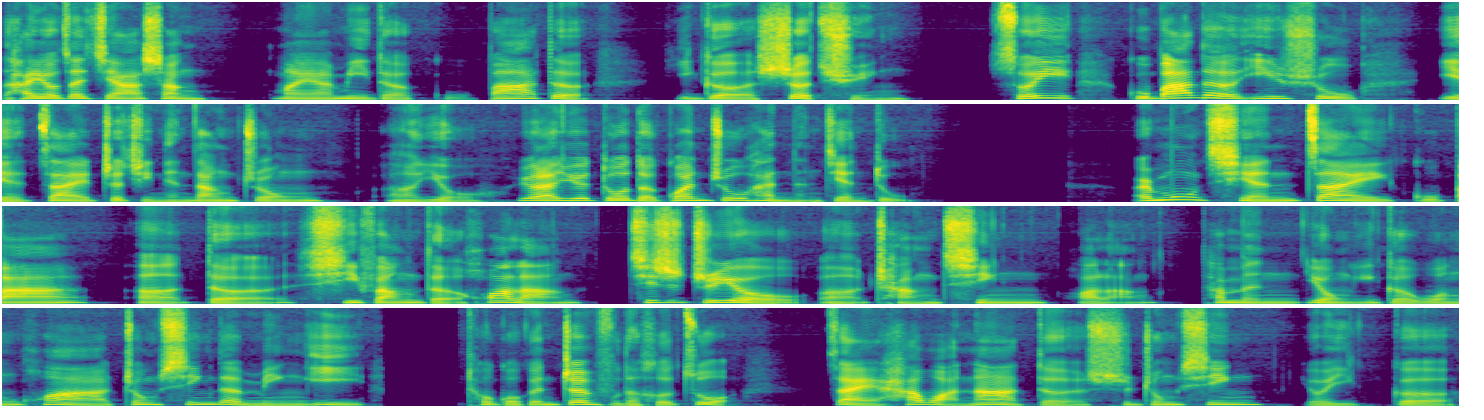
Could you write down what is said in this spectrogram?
还有再加上迈阿密的古巴的一个社群，所以古巴的艺术也在这几年当中。呃，有越来越多的关注和能见度，而目前在古巴呃的西方的画廊，其实只有呃长青画廊，他们用一个文化中心的名义，透过跟政府的合作，在哈瓦那的市中心有一个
